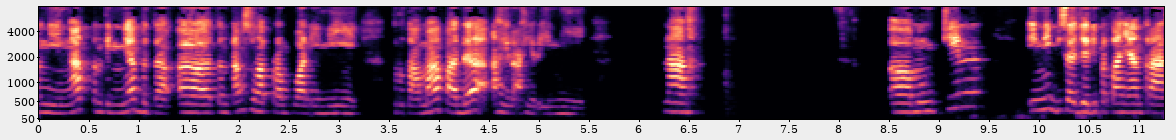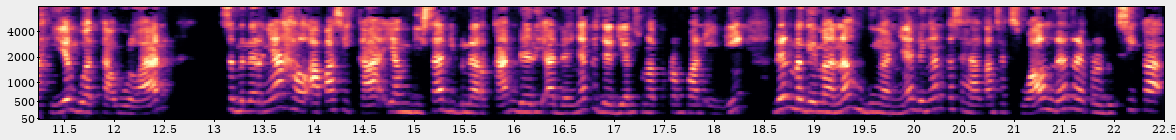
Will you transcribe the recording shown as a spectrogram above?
mengingat pentingnya beta, uh, tentang sunat perempuan ini, terutama pada akhir-akhir ini. Nah, uh, mungkin ini bisa jadi pertanyaan terakhir buat Kak Wulan sebenarnya hal apa sih Kak yang bisa dibenarkan dari adanya kejadian sunat perempuan ini? Dan bagaimana hubungannya dengan kesehatan seksual dan reproduksi Kak?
